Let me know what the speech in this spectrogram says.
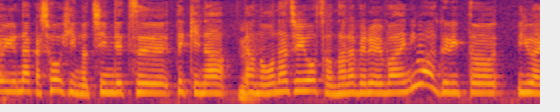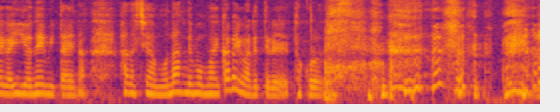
そういうなんか商品の陳列的な、うん。あの同じ要素を並べる場合にはグリッド UI がいいよねみたいな話はもう何年も前から言われてるところです。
